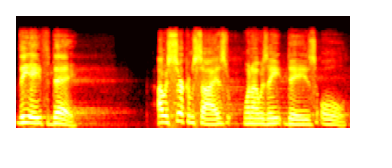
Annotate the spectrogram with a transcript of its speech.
the eighth day. I was circumcised when I was eight days old.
